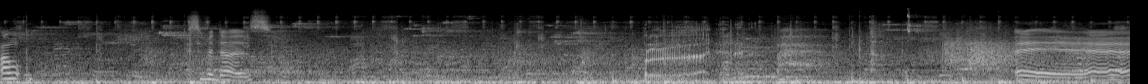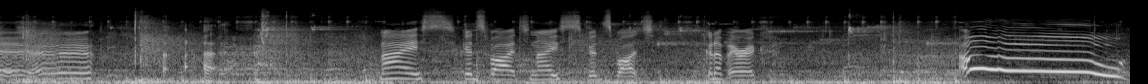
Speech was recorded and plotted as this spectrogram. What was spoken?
Oh. Guess if it does. Eh. Nice. Good spot. Nice. Good spot. Good up, Eric. Oh!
